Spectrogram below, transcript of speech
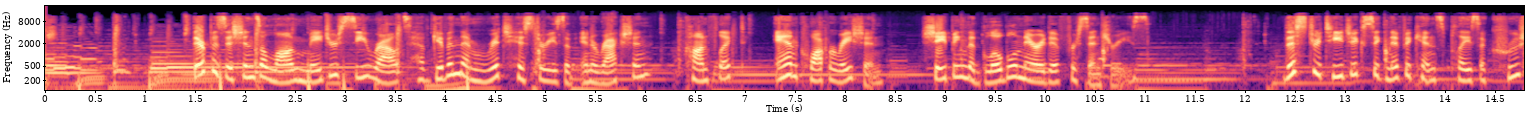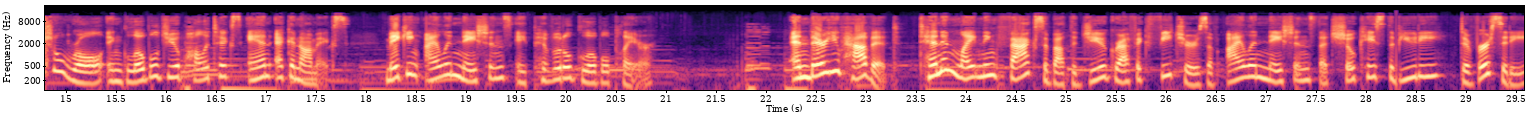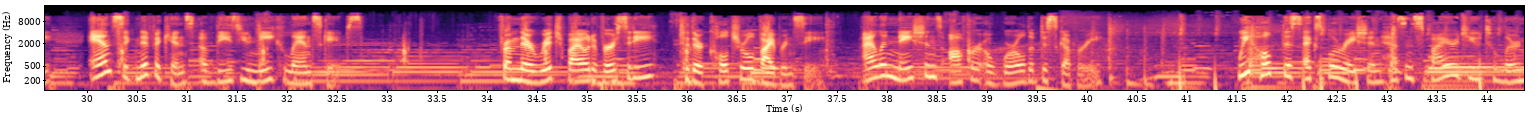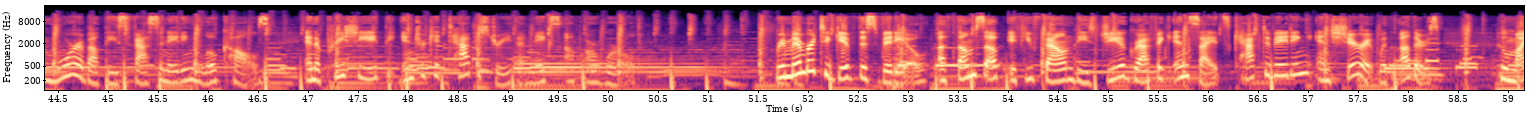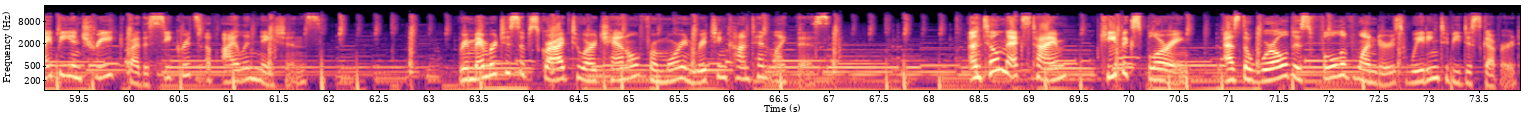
Their positions along major sea routes have given them rich histories of interaction, conflict, and cooperation, shaping the global narrative for centuries. This strategic significance plays a crucial role in global geopolitics and economics, making island nations a pivotal global player. And there you have it 10 enlightening facts about the geographic features of island nations that showcase the beauty, diversity, and significance of these unique landscapes. From their rich biodiversity to their cultural vibrancy, island nations offer a world of discovery. We hope this exploration has inspired you to learn more about these fascinating locales and appreciate the intricate tapestry that makes up our world. Remember to give this video a thumbs up if you found these geographic insights captivating and share it with others who might be intrigued by the secrets of island nations. Remember to subscribe to our channel for more enriching content like this. Until next time, keep exploring, as the world is full of wonders waiting to be discovered.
